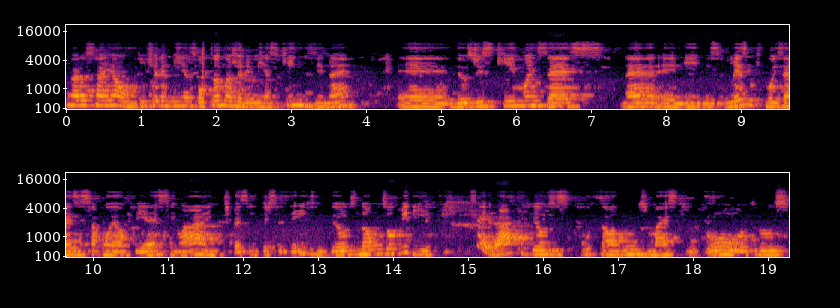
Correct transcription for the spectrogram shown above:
Agora sai aonde? Jeremias, voltando a Jeremias 15, né? É, Deus diz que Moisés né? E mesmo que Moisés e Samuel viessem lá e estivessem intercedendo, Deus não os ouviria. Será que Deus escuta alguns mais que os outros?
